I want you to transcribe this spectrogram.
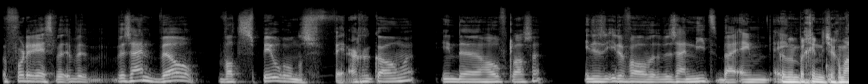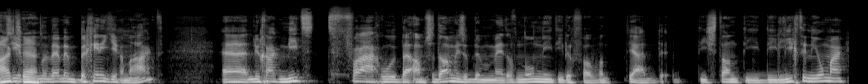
voor de rest. We, we, we zijn wel wat speelrondes verder gekomen in de hoofdklasse. In, dus in ieder geval, we zijn niet bij één... hebben een beginnetje gemaakt, We hebben een beginnetje gemaakt. Eh, nu ga ik niet vragen hoe het bij Amsterdam is op dit moment. Of nog niet in ieder geval. Want ja, de- die stand die, die ligt er niet om. Maar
